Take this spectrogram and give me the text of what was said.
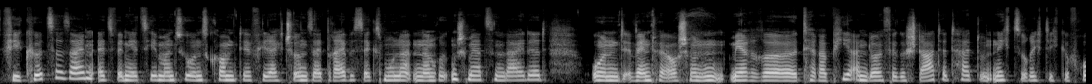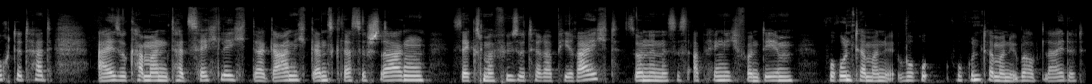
viel kürzer sein, als wenn jetzt jemand zu uns kommt, der vielleicht schon seit drei bis sechs Monaten an Rückenschmerzen leidet und eventuell auch schon mehrere Therapieanläufe gestartet hat und nicht so richtig gefruchtet hat. Also kann man tatsächlich da gar nicht ganz klassisch sagen, sechsmal Physiotherapie reicht, sondern es ist abhängig von dem, worunter man, worunter man überhaupt leidet.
